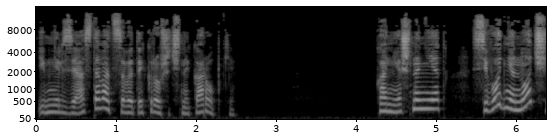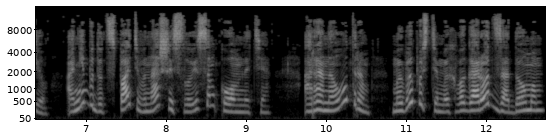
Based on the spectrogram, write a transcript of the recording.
Им нельзя оставаться в этой крошечной коробке». «Конечно нет. Сегодня ночью они будут спать в нашей с Луисом комнате, а рано утром мы выпустим их в огород за домом»,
